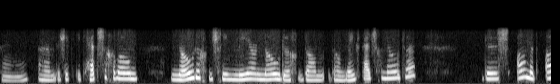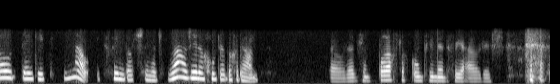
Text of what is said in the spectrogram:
Mm um, dus ik, ik heb ze gewoon nodig, misschien meer nodig dan, dan leeftijdsgenoten. Dus al met al denk ik, nou, ik vind dat ze het waanzinnig goed hebben gedaan. Zo, dat is een prachtig compliment voor je ouders.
